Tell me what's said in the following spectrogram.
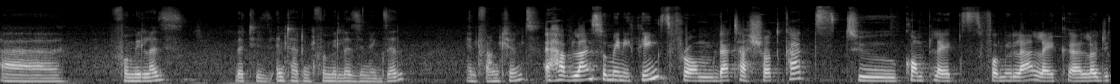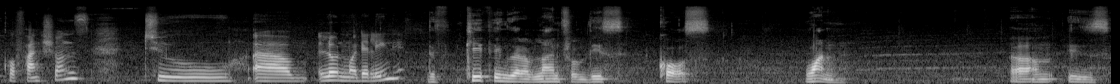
uh, formulas, that is entering formulas in Excel, and functions. I have learned so many things from data shortcuts to complex formula like uh, logical functions to um, loan modeling. The key things that I've learned from this course, one um, is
